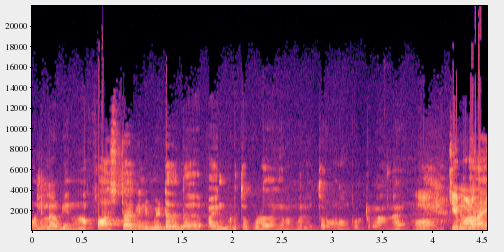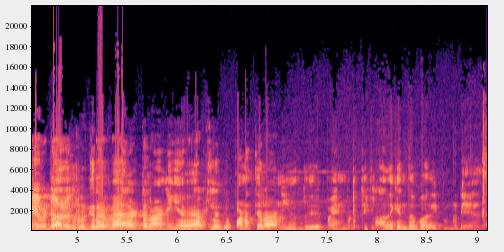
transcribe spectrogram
பண்ணல அப்படின்னா ஃபாஸ்டாக் இனிமேட்டு அதில் பயன்படுத்தக்கூடாதுங்கிற மாதிரி உத்தரவுலாம் போட்டிருக்காங்க. ஓ முக்கியமான ஆனா எப்படி அதில் இருக்கிற வேலட் எல்லாம் நீங்க வேலட்ல இருக்க பணத்தெல்லாம் நீ வந்து பயன்படுத்திக்கலாம். அதுக்கு எந்த பாதிப்பும் கிடையாது.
